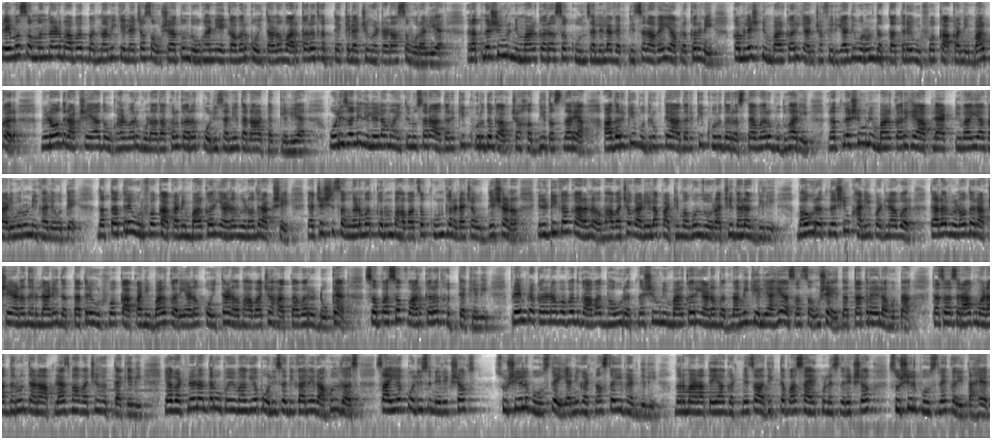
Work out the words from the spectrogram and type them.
प्रेमसंबंधांबाबत बदनामी केल्याच्या संशयातून दोघांनी एकावर कोयतानं वार करत हत्या केल्याची घटना समोर आली आहे. रत्नशिव निंबाळकर असं खून झालेल्या व्यक्तीचं नाव आहे. या प्रकरणी कमलेश निंबाळकर यांच्या फिर्यादीवरून दत्तात्रय उर्फ काका निंबाळकर विनोद राक्षे या दोघांवर गुन्हा दाखल करत पोलिसांनी त्यांना अटक केली आहे. पोलिसांनी दिलेल्या माहितीनुसार आदरकी खुर्द गावच्या हद्दीत असणाऱ्या आदरकी बुद्रुक ते आदरकी खुर्द रस्त्यावर बुधवारी रत्नशिव निंबाळकर हे आपल्या ॲक्टिवा या गाडीवरून निघाले होते. दत्तात्रय उर्फ काका निंबाळकर यानं विनोद राक्षे याच्याशी संगणमत करून भावाचं खून करण्याच्या उद्देशानं इर्टिका कारनं भावाच्या गाडीला पाठीमागून जोराची धडक दिली. भाऊ रत्नशिव खाली पडल्यावर त्याला विनोद राक्षे यानं धरला आणि दत्तात्रय उर्फ काका निंबाळकर यानं कोयत्यानं भावाच्या हातावर डोक्यात सपासप वार करत हत्या केली. प्रेम प्रकरणाबाबत गावात भाऊ रत्नशिव निंबाळकर यानं बदनामी केली आहे असा संशय दत्तात्रयला होता. तसाच राग मनात धरून त्यानं आपल्याच भावाची हत्या केली. या घटनेनंतर उपविभागीय पोलीस अधिकारी राहुल दस सहाय्यक पोलीस निरीक्षक सुशील भोसले यांनी घटनास्थळी भेट दिली. दरम्यान आता या घटनेचा अधिक तपास सहाय्यक पोलीस निरीक्षक सुशील भोसले करीत आहेत.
